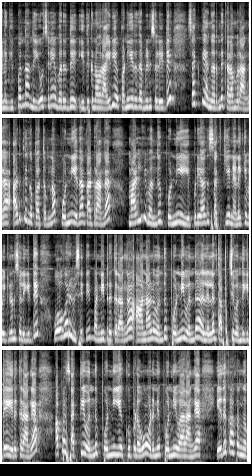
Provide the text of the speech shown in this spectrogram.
எனக்கு இப்போ தான் அந்த யோசனையே வருது இதுக்கு நான் ஒரு ஐடியா பண்ணிடுறது அப்படின்னு சொல்லிட்டு சக்தி அங்கேருந்து கிளம்புறாங்க. அடுத்து இங்கே பார்த்தோம்னா பொன்னியை தான் காட்டுறாங்க. மல்லி வந்து பொன்னியை எப்படியாவது சக்தியை நினைக்க வைக்கணும்னு சொல்லிக்கிட்டு ஒவ்வொரு விஷயத்தையும் பண்ணிட்டு இருக்கிறாங்க. ஆனாலும் வந்து பொன்னி வந்து அதுல எல்லாம் தப்பிச்சு வந்துக்கிட்டே இருக்கிறாங்க. அப்போ சக்தி வந்து பொன்னியை கூப்பிடவும் உடனே பொன்னி வராங்க. எதுக்காக இங்கே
